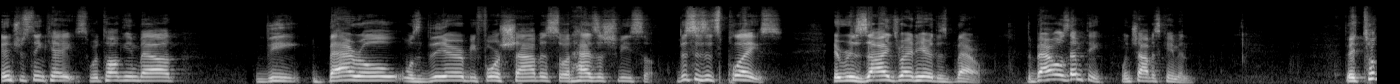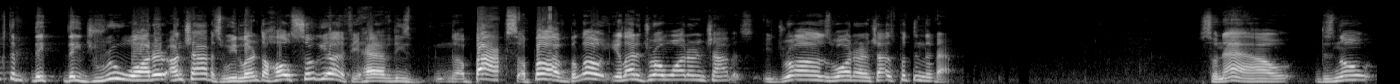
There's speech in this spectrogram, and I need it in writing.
interesting case. We're talking about the barrel was there before Shabbos, so it has a shvisa. This is its place. It resides right here, this barrel. The barrel is empty when Shabbos came in. They took the they, they drew water on Shabbos. We learned the whole sugya. If you have these uh, box above, below, you're allowed to draw water on Shabbos. He draws water on Shabbos, puts it in the barrel. So now there's no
